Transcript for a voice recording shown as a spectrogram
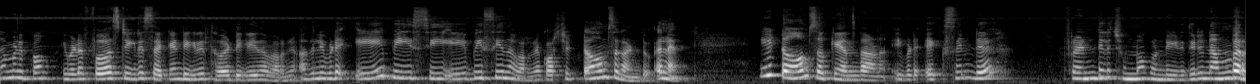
നമ്മളിപ്പം ഇവിടെ first degree second degree third degree എന്ന് പറഞ്ഞു. അതിലിവിടെ A B C A B C എന്ന് പറഞ്ഞ കുറച്ച് ടേംസ് കണ്ടു അല്ലേ? ഈ ടേംസ് ഒക്കെ എന്താണ്? ഇവിടെ എക്സിന്റെ ഫ്രണ്ടിൽ ചുമ്മാ കൊണ്ട് എഴുതിയൊരു നമ്പർ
